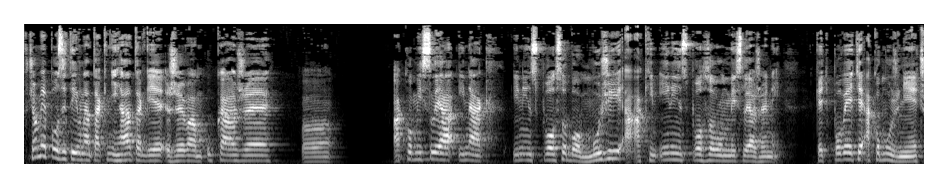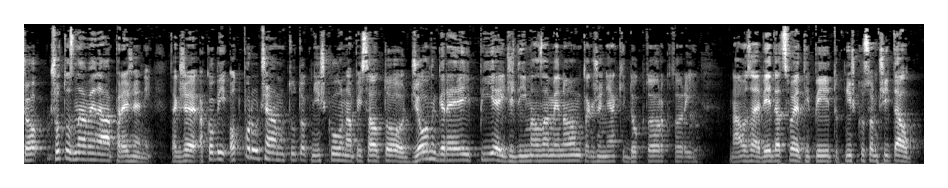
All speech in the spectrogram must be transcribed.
V čom je pozitívna tá kniha, tak je, že vám ukáže, ako myslia inak, iným spôsobom muži a akým iným spôsobom myslia ženy keď poviete ako muž niečo, čo to znamená pre ženy. Takže akoby odporúčam túto knižku, napísal to John Gray, PhD mal za menom, takže nejaký doktor, ktorý naozaj vie dať svoje typy. Tú knižku som čítal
